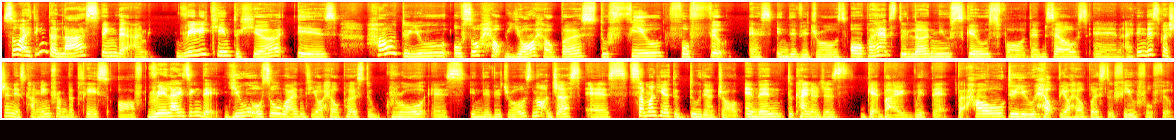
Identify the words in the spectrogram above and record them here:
So I think the last thing that I'm really keen to hear is how do you also help your helpers to feel fulfilled as individuals or perhaps to learn new skills for themselves. And I think this question is coming from the place of realizing that you also want your helpers to grow as individuals, not just as someone here to do their job and then to kind of just get by with that. But how do you help your helpers to feel fulfilled?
